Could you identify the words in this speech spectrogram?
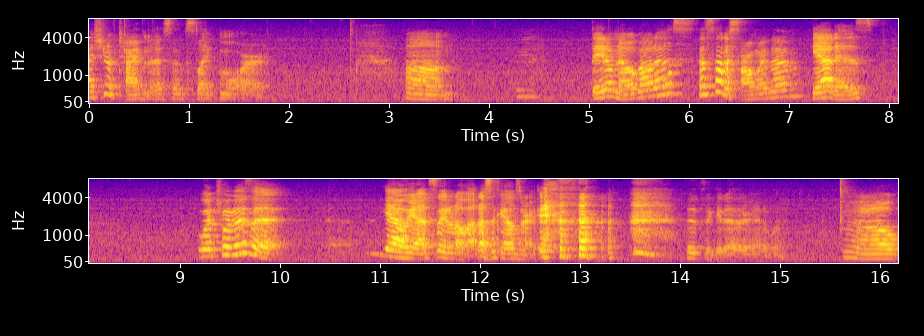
I should have timed this so it's like more. Um, they don't know about us. That's not a song by them. Yeah, it is. Which one is it? Yeah, oh yeah, it's they don't know about us. Okay, I was right. Let's get another random one. Oh.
